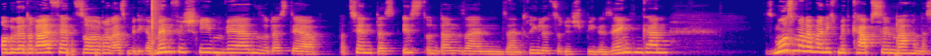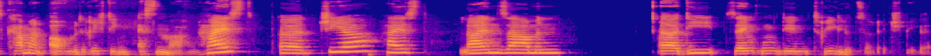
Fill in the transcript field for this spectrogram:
Omega-3-Fettsäuren als Medikament verschrieben werden, sodass der Patient das isst und dann seinen, seinen Triglyceridspiegel senken kann. Das muss man aber nicht mit Kapseln machen, das kann man auch mit richtigem Essen machen. Heißt, äh, Chia heißt Leinsamen, die senken den Triglyceridspiegel.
